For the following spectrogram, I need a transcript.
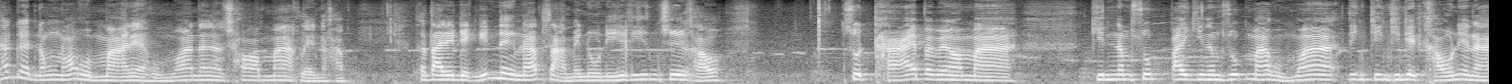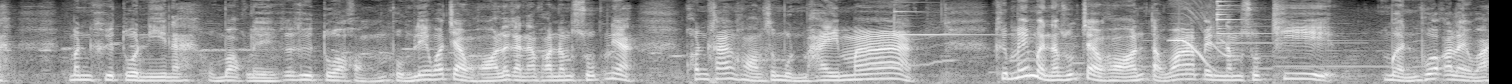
ถ้าเกิดน้องๆผมมาเนี่ย ผมว่าน่าจะชอบมากเลยนะครับ สไตล์เด็กๆนิดนึงนะครับสามเมนูนี้ที่ขึ้นชื่อเขา สุดท้ายไปไปมามากินน้ำซุปไปกินน้ำซุปมาผมว่าจริง ๆ ทีเด็ดเขาเนี่ยนะมันคือตัวนี้นะ ผมบอกเลยก็คือตัวของผมเรียกว่าแจ่วฮอนแล้วกันนะเพราะน้ำซุปเนี่ยค่อนข้างหอมสมุนไพรมาก คือไม่เหมือนน้ำซุปแจ่วฮอน แต่ว่าเป็นน้ำซุปที่เหมือนพวกอะไรวะ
